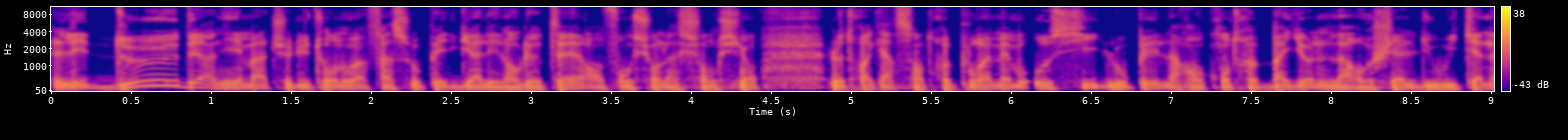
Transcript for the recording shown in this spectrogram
les deux derniers matchs du tournoi face au Pays de Galles et l'Angleterre. En fonction de la sanction, le 3 quarts centre pourrait même aussi louper la rencontre Bayonne-La Rochelle du week-end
